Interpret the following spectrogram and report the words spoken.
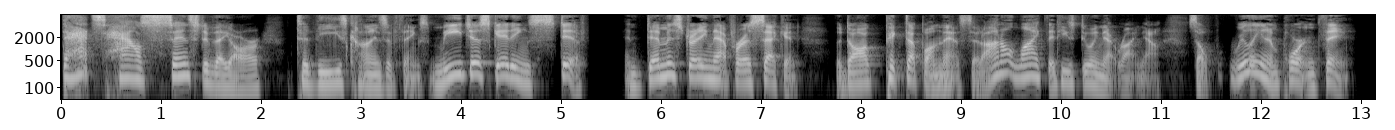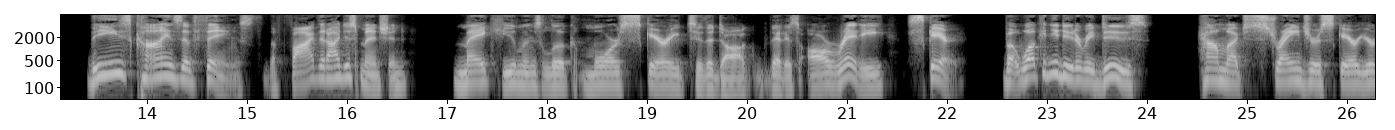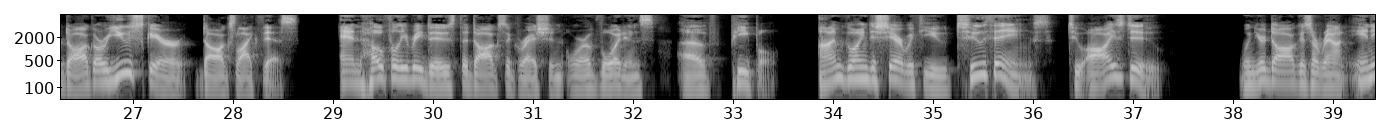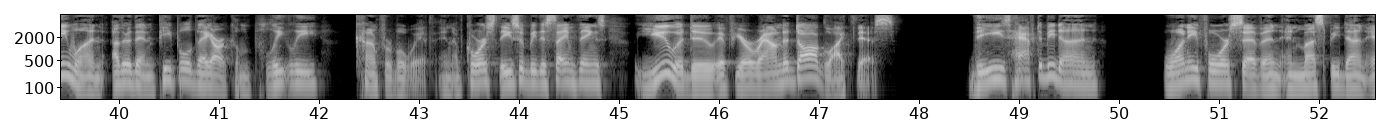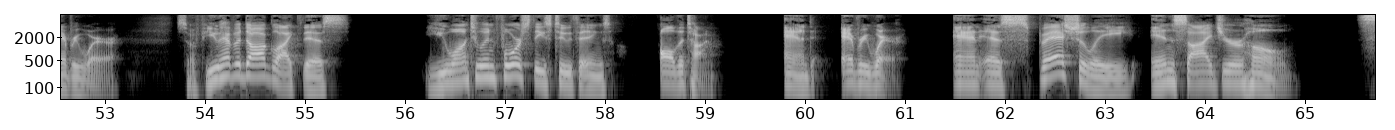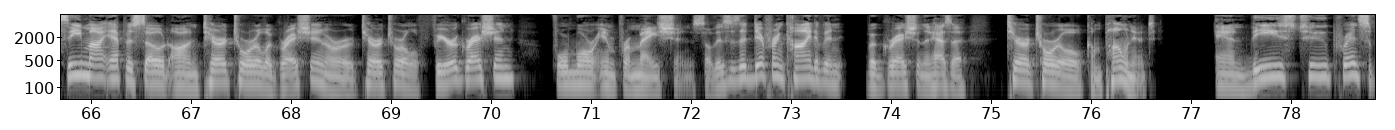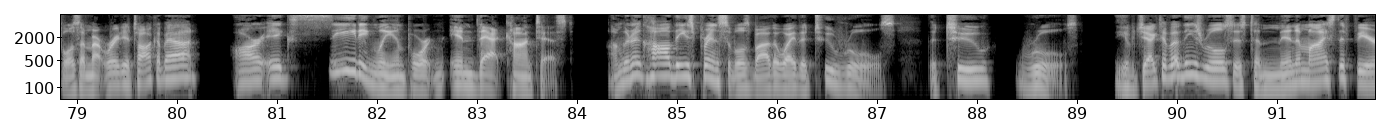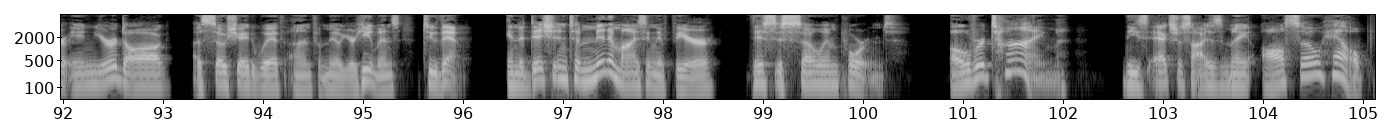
That's how sensitive they are to these kinds of things. Me just getting stiff and demonstrating that for a second the dog picked up on that and said, I don't like that he's doing that right now. So, really, an important thing. These kinds of things, the five that I just mentioned, make humans look more scary to the dog that is already scared. But what can you do to reduce how much strangers scare your dog or you scare dogs like this? And hopefully reduce the dog's aggression or avoidance of people. I'm going to share with you two things to always do when your dog is around anyone other than people they are completely comfortable with. And of course, these would be the same things you would do if you're around a dog like this. These have to be done 24 7 and must be done everywhere. So if you have a dog like this, you want to enforce these two things all the time and everywhere, and especially inside your home. See my episode on territorial aggression or territorial fear aggression for more information. So, this is a different kind of an aggression that has a territorial component. And these two principles I'm about ready to talk about are exceedingly important in that contest. I'm going to call these principles, by the way, the two rules. The two rules. The objective of these rules is to minimize the fear in your dog associated with unfamiliar humans to them. In addition to minimizing the fear, this is so important. Over time, these exercises may also help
